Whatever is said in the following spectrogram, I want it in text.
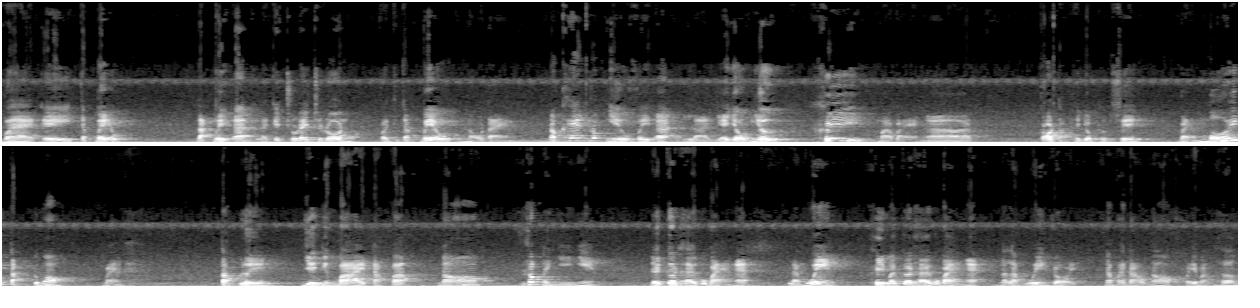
và cái chất béo đặc biệt á, là cái cholesterol và cái chất béo nội tạng nó khác rất nhiều vì á, là giả dụ như khi mà bạn à, có tập thể dục thường xuyên bạn mới tập đúng không? Bạn tập luyện với những bài tập á, nó rất là nhẹ nhàng. Để cơ thể của bạn á, làm quen khi mà cơ thể của bạn á, nó làm quen rồi nó bắt đầu nó khỏe mạnh hơn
